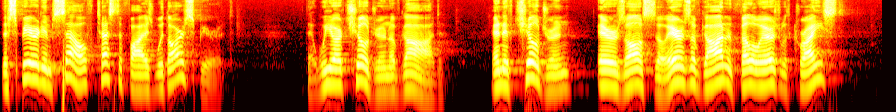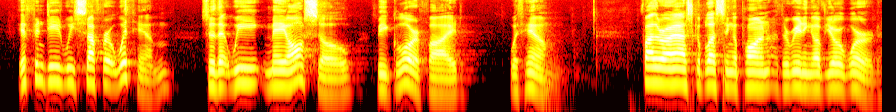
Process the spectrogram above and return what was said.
The Spirit Himself testifies with our spirit that we are children of God. And if children, heirs also, heirs of God and fellow heirs with Christ, if indeed we suffer with Him, so that we may also be glorified with Him. Father, I ask a blessing upon the reading of your word.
